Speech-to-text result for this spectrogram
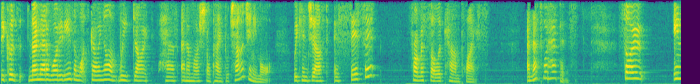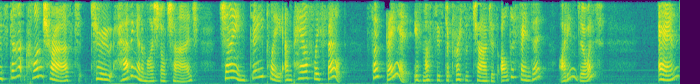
Because no matter what it is and what's going on, we don't have an emotional painful charge anymore. We can just assess it from a solid calm place. And that's what happens. So in stark contrast to having an emotional charge, Jane deeply and powerfully felt, so be it. If my sister presses charges, I'll defend it. I didn't do it. And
